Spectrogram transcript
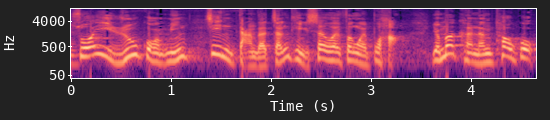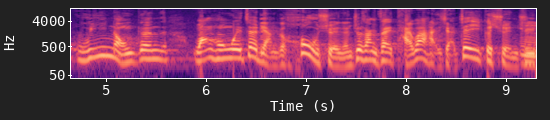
所以，如果民进党的整体社会氛围不好，有没有可能透过吴一农跟王宏威这两个候选人，就像在台湾海峡这一个选区，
